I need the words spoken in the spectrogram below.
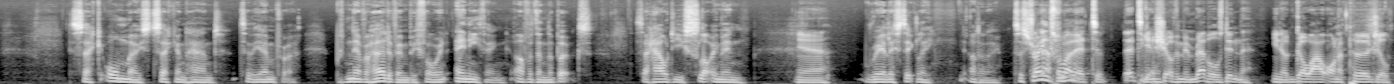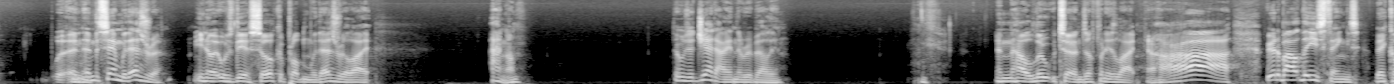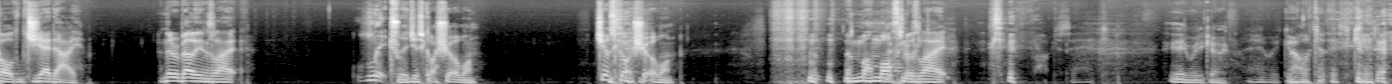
sec- almost secondhand to the emperor. We've never heard of him before in anything other than the books. So how do you slot him in Yeah. realistically? I don't know. It's a And strange that's why one. they had to, they had to get Yeah. shot of him in Rebels, didn't they? You know, go out on a purrgil. And, Mm. and the same with Ezra. You know, it was the Ahsoka problem with Ezra. Like, hang on. There was a Jedi in the rebellion. and now Luke turns up and he's like, ah, you heard about these things? They're called Jedi. And the rebellion's like, literally just got shot of one. Just got shot of one. and Mothma was like, fuck's sake. Here we go. Here we go. Look at this kid.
